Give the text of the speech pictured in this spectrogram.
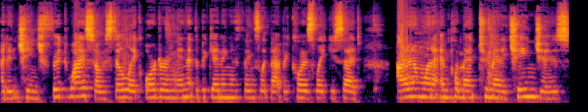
I didn't change food wise. So I was still like ordering in at the beginning and things like that because, like you said, I didn't want to implement too many changes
